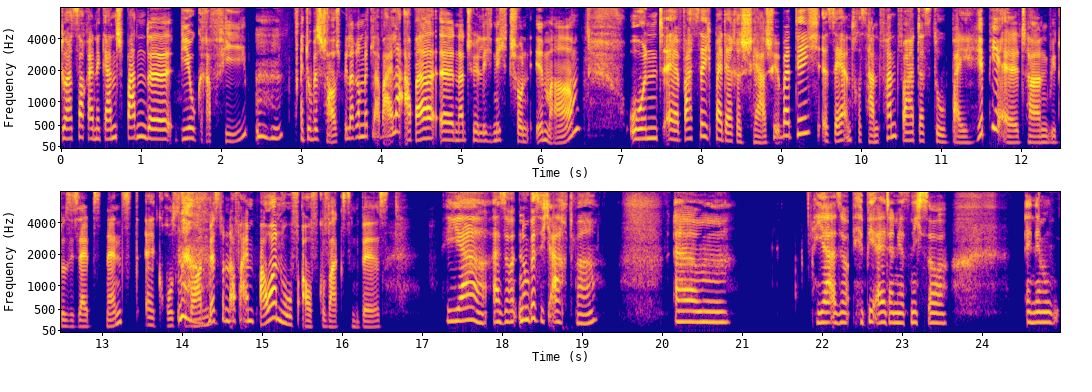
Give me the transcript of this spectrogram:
du hast auch eine ganz spannende Biografie. Mhm. Du bist Schauspielerin mittlerweile, aber äh, natürlich nicht schon immer. Und äh, was ich bei der Recherche über dich sehr interessant fand, war, dass du bei Hippie-Eltern, wie du sie selbst nennst, äh, groß geworden bist und auf einem Bauernhof aufgewachsen bist. Ja, also nur bis ich acht war. Ähm, ja, also Hippie-Eltern jetzt nicht so in dem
